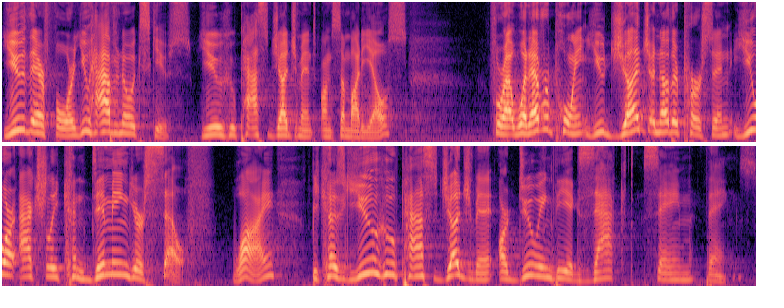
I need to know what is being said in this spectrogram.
You, therefore, you have no excuse, you who pass judgment on somebody else. For at whatever point you judge another person, you are actually condemning yourself. Why? Because you who pass judgment are doing the exact same things.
